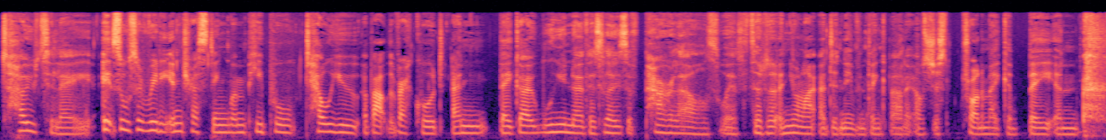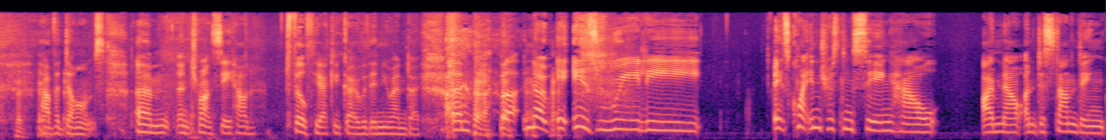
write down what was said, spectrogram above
totally. It's also really interesting when people tell you about the record and they go, "Well, you know, there's loads of parallels with," da-da," and you're like, "I didn't even think about it. I was just trying to make a beat and have a dance um, and try and see how filthy I could go with innuendo." Um, but no, it is really. It's quite interesting seeing how I'm now understanding,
